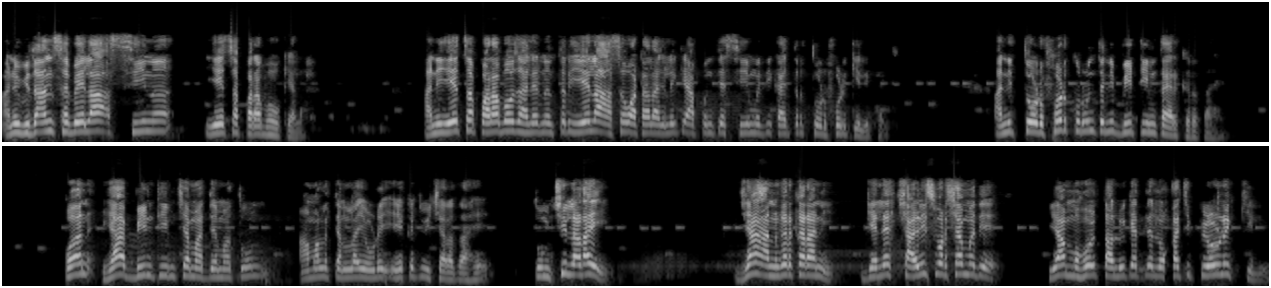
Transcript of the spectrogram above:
आणि विधानसभेला सी न एचा पराभव केला. आणि एचा पराभव झाल्यानंतर एला असं वाटायला लागलं की आपण त्या सी मध्ये काहीतरी तोडफोड केली पाहिजे. आणि तोडफोड करून त्यांनी बी टीम तयार करत आहे. पण ह्या बी टीमच्या माध्यमातून आम्हाला त्यांना एवढे एकच विचारायचं आहे. तुमची लढाई ज्या अनगरकरांनी गेल्या चाळीस वर्षामध्ये या मोहोळ तालुक्यातल्या लोकांची पिळवणूक केली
